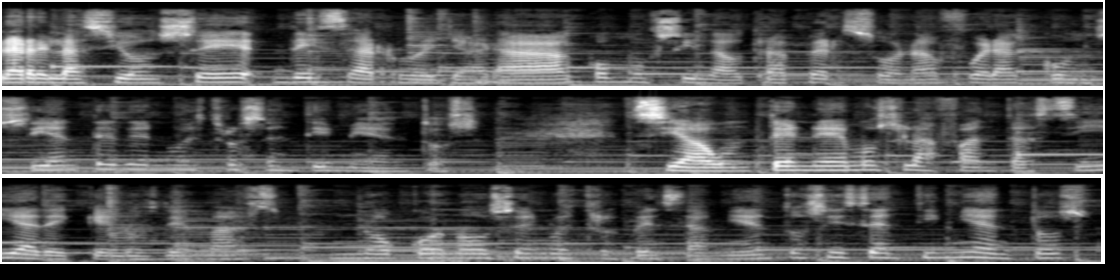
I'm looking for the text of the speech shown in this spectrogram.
La relación se desarrollará como si la otra persona fuera consciente de nuestros sentimientos. Si aún tenemos la fantasía de que los demás no conocen nuestros pensamientos y sentimientos,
